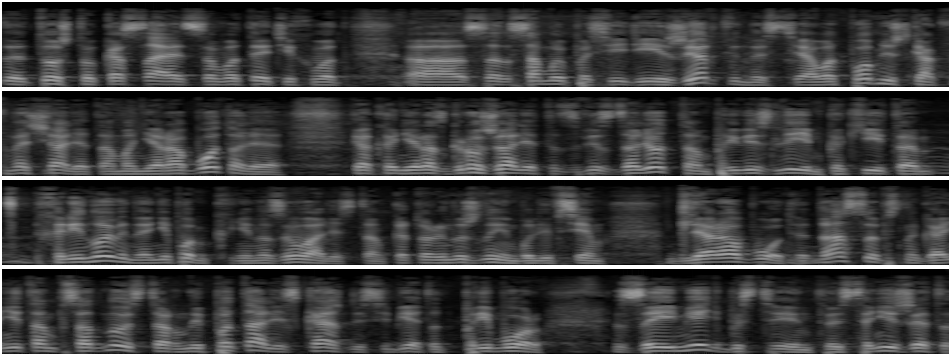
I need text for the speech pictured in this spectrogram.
э, то, что касается вот этих вот э, самой по себе идеи жертвенности. А вот помнишь, как вначале там они работали, как они разгружали этот звездолет, там привезли им какие-то хреновины, я не помню, как они назывались, там, которые нужны им были всем для работы, да, собственно говоря. Они там, с одной стороны, пытались каждый себе этот прибор заиметь быстрее, то есть они же это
